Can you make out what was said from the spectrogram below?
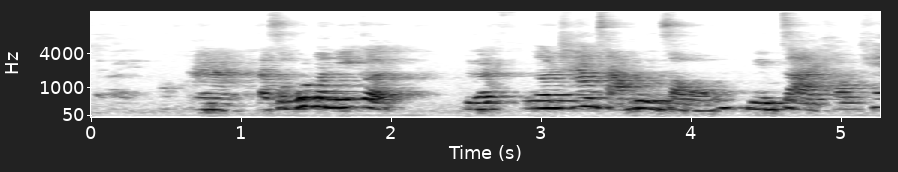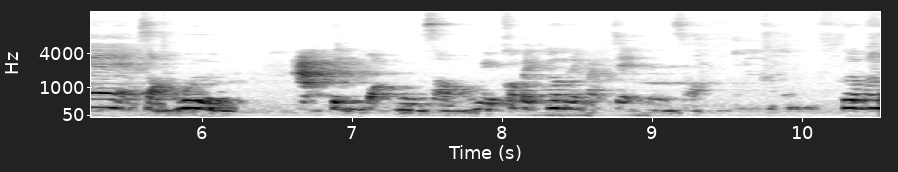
ใช่โอเคอ่าแต่สมมุติวันนี้เกิดเหลือเงินช่างสามหมื่นสองมิวจ่ายเขาแค่สองหมื่นอะติดบวกหมื่นสองมิวก็ไปเพิ่มในบัตเจ็ตหมื่นสองเพิ่มข้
